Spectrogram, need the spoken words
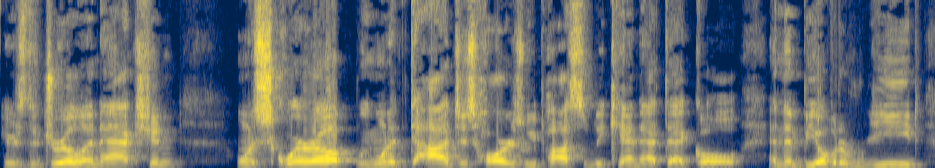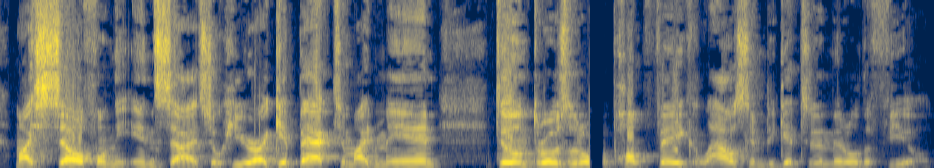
Here's the drill in action want to square up. We want to dodge as hard as we possibly can at that goal and then be able to read myself on the inside. So here I get back to my man. Dylan throws a little pump fake allows him to get to the middle of the field.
